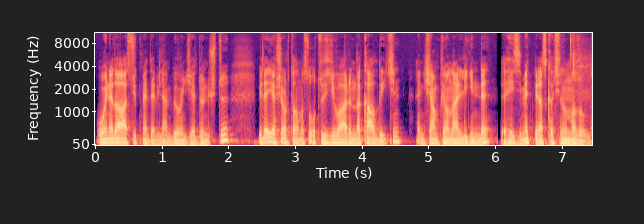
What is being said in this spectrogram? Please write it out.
oyuna daha az hükmedebilen bir oyuncuya dönüştü. Bir de yaş ortalaması 30 civarında kaldığı için hani Şampiyonlar Ligi'nde hezimet biraz kaçınılmaz oldu.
